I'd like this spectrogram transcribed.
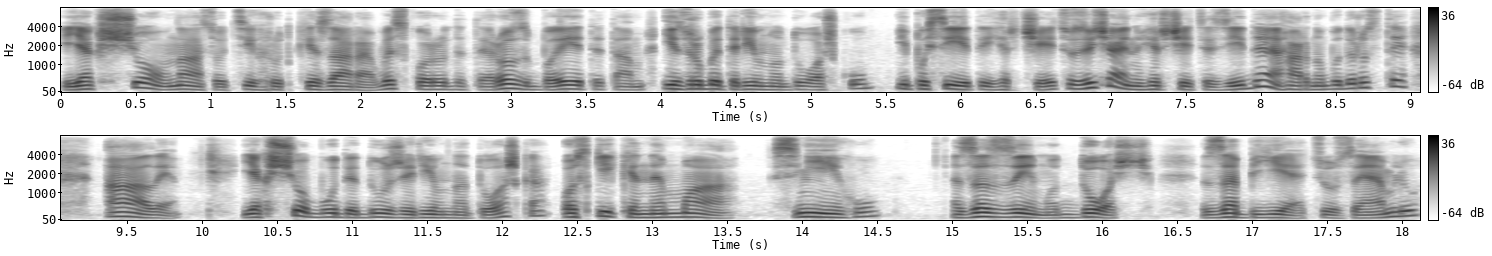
якщо в нас оці грудки зараз вискородити, розбити там і зробити рівну дошку, і посіяти гірчицю, звичайно, гірчиця зійде, гарно буде рости. Але якщо буде дуже рівна дошка, оскільки нема снігу, за зиму дощ заб'є цю землю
